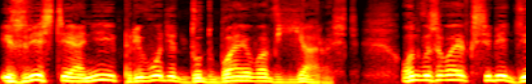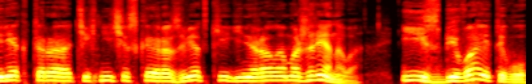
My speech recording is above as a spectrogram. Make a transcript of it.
Известие о ней приводит Дудбаева в ярость. Он вызывает к себе директора технической разведки генерала Мажренова и избивает его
